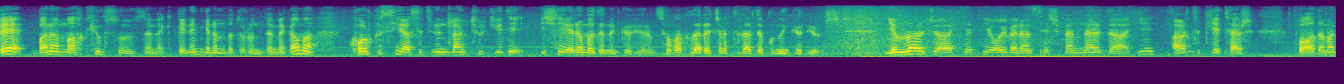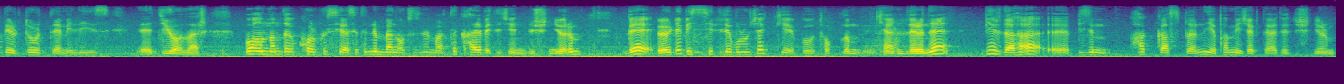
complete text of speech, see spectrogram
Ve bana mahkumsunuz demek, benim yanımda durun demek. Ama korku siyasetinin ben Türkiye'de işe yaramadığını görüyorum. Sokaklarda, caddelerde bunu görüyoruz. Yıllarca AKP'ye oy veren seçmenler dahi artık yeter. Bu adama bir dur demeliyiz e, diyorlar. Bu anlamda korku siyasetinin ben 31 Mart'ta kaybedeceğini düşünüyorum. Ve öyle bir sille vuracak ki bu toplum kendilerine bir daha e, bizim hak gasplarını yapamayacaklar diye düşünüyorum.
